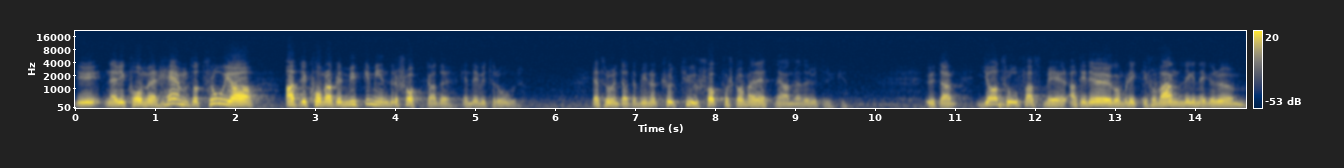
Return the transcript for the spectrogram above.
Det, när vi kommer hem så tror jag att vi kommer att bli mycket mindre chockade än det vi tror. Jag tror inte att det blir någon kulturchock, förstå mig rätt när jag använder uttrycket. Utan jag tror fast mer att i det ögonblick förvandlingen äger rum,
